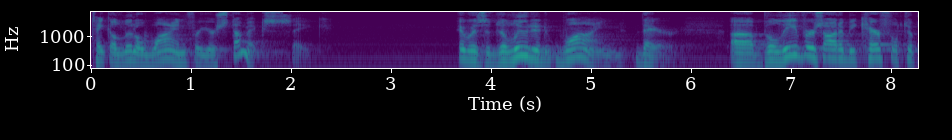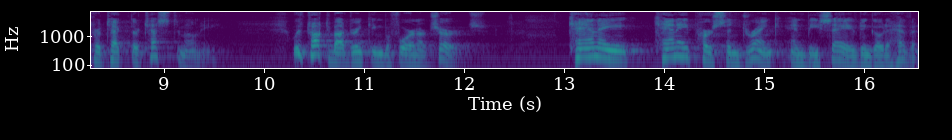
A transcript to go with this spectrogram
Take a little wine for your stomach's sake. It was a diluted wine there. Uh, believers ought to be careful to protect their testimony. We've talked about drinking before in our church. Can a, can a person drink and be saved and go to heaven?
